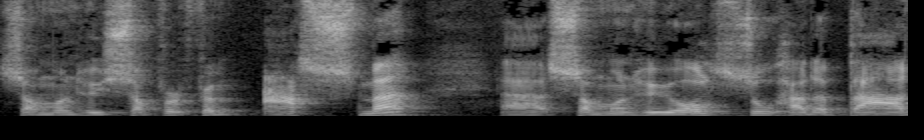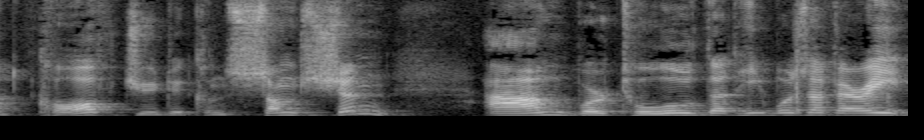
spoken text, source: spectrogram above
someone who suffered from asthma, uh, someone who also had a bad cough due to consumption, and we're told that he was a very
